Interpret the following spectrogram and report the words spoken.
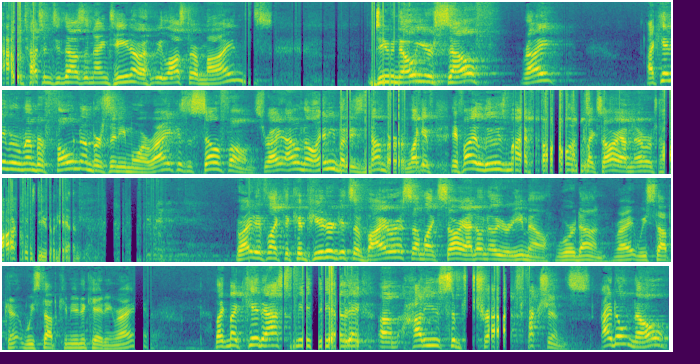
out of touch in 2019? Or have we lost our minds? Do you know yourself, right? I can't even remember phone numbers anymore, right? Because of cell phones, right? I don't know anybody's number. Like if, if I lose my phone, I'm like, sorry, I'm never talking to you again. Right? If like the computer gets a virus, I'm like, sorry, I don't know your email. We're done, right? We stop, we stop communicating, right? Like my kid asked me the other day, um, how do you subtract fractions? I don't know.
